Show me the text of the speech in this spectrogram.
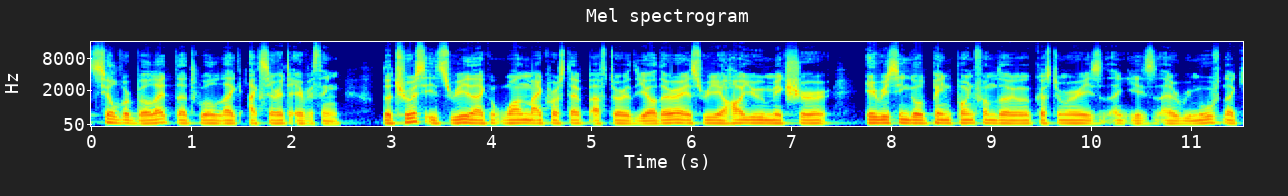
silver bullet that will like accelerate everything. The truth is really like one micro step after the other. It's really how you make sure every single pain point from the customer is is uh, removed. Like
